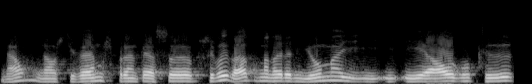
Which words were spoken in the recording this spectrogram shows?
Não, não estivemos perante essa possibilidade de maneira nenhuma e, e, e é algo que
